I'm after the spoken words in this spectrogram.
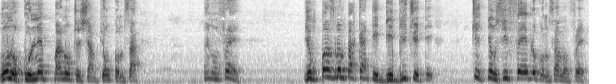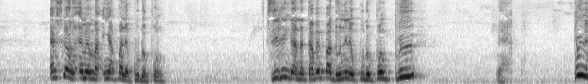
On ne connaît pas notre champion comme ça. Mais mon frère, je ne pense même pas qu'à tes débuts, tu étais, aussi faible comme ça, mon frère. Est-ce qu'en MMA, il n'y a pas les coups de poing? Silinga ne t'avait pas donné les coups de poing plus... Merde. Plus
